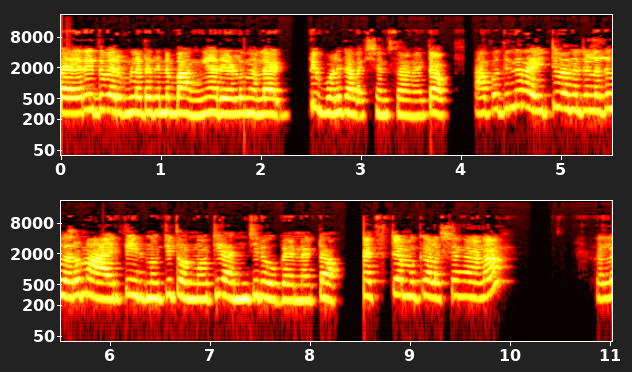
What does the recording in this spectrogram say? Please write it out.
വേറെ ഇത് വരുമ്പോഴായിട്ട് ഇതിന്റെ ഭംഗി അറിയുള്ളൂ നല്ല അടിപൊളി കളക്ഷൻസ് ആണ് കേട്ടോ അപ്പൊ ഇതിന്റെ റേറ്റ് വന്നിട്ടുള്ളത് വെറും ആയിരത്തി ഇരുന്നൂറ്റി തൊണ്ണൂറ്റി അഞ്ച് രൂപയാണ് കേട്ടോ നെക്സ്റ്റ് നമുക്ക് കളക്ഷൻ കാണാം. നല്ല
